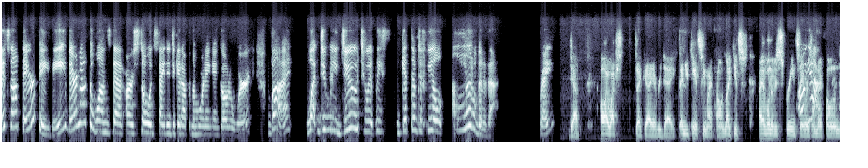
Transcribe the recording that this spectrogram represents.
it's not their baby. They're not the ones that are so excited to get up in the morning and go to work. But what do we do to at least get them to feel a little bit of that? Right? Yeah. Oh, I watch that guy every day, and you can't see my phone. Like it's, I have one of his screensavers oh, yeah. on my phone.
